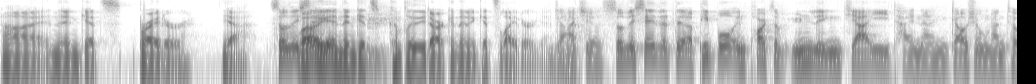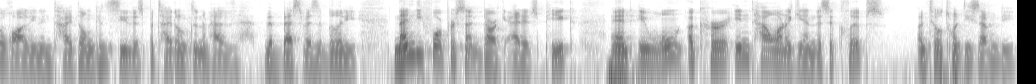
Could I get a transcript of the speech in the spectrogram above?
uh, and then gets brighter. Yeah. So they well, say, and then gets completely dark, and then it gets lighter again. Yeah. Gotcha. So they say that the people in parts of Yunlin, Jiayi, Tainan, Kaohsiung, Nantou, Hualien, and Taidong can see this, but going to have the best visibility. 94% dark at its peak, and it won't occur in Taiwan again, this eclipse, until 2070.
